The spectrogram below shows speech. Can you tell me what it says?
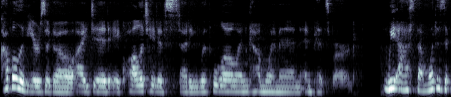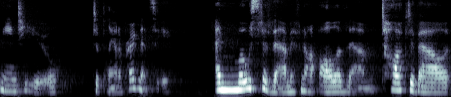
A couple of years ago, I did a qualitative study with low income women in Pittsburgh. We asked them, What does it mean to you to plan a pregnancy? And most of them, if not all of them, talked about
